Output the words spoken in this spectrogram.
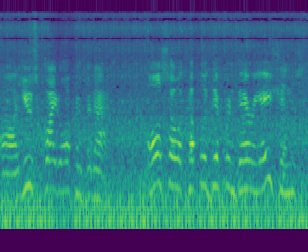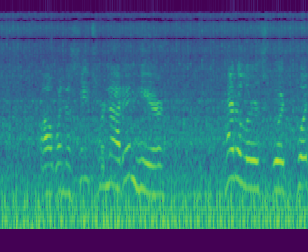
Uh, used quite often for that. Also, a couple of different variations. Uh, when the seats were not in here, peddlers would put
